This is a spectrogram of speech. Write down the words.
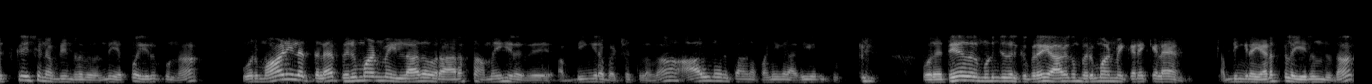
டிஸ்கிரிப்ஷன் அப்படின்றது வந்து எப்போ இருக்குன்னா ஒரு மாநிலத்துல பெரும்பான்மை இல்லாத ஒரு அரசு அமைகிறது அப்படிங்கிற பட்சத்துலதான் ஆளுநருக்கான பணிகள் அதிகரிக்கும். ஒரு தேர்தல் முடிஞ்சதற்கு பிறகு யாருக்கும் பெரும்பான்மை கிடைக்கல அப்படிங்கிற இடத்துல இருந்துதான்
